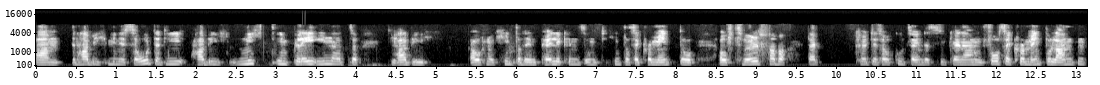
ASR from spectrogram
Ähm, dann habe ich Minnesota, die habe ich nicht im Play-In, also die habe ich auch noch hinter den Pelicans und hinter Sacramento auf 12, aber da könnte es auch gut sein, dass sie, keine Ahnung, vor Sacramento landen,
